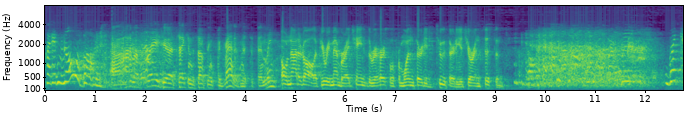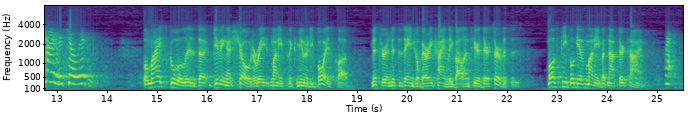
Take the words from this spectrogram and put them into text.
I didn't know about it. Uh, I'm afraid you're taking something for granted, Mr. Finley. Oh, not at all. If you remember, I changed the rehearsal from 1.30 to 2.30 at your insistence. What kind of a show is it? Well, my school is uh, giving a show to raise money for the Community Boys Club. Mr. and Mrs. Angel very kindly volunteered their services. Most people give money, but not their time. Right.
